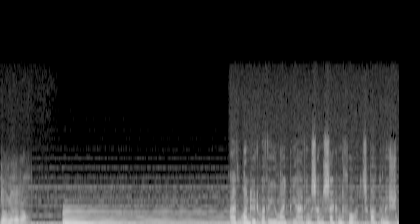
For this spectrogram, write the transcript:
No, not at all. I've wondered whether you might be having some second thoughts about the mission.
